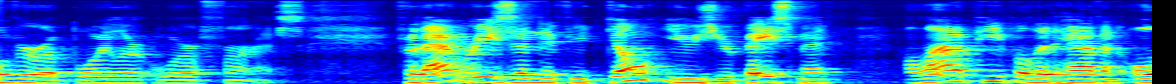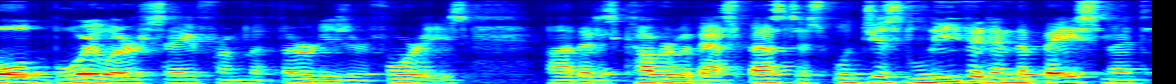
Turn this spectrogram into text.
over a boiler or a furnace. For that reason, if you don't use your basement, a lot of people that have an old boiler, say from the 30s or 40s, uh, that is covered with asbestos, will just leave it in the basement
